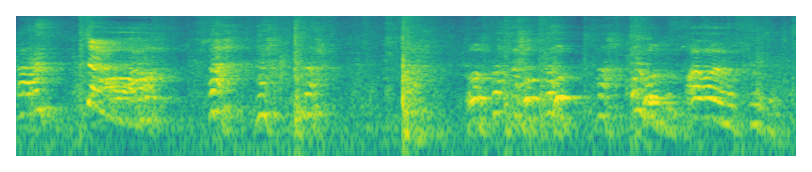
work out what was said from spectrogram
아, 아, 짜! 아, 아, 아, 어, 어, 어, 어, 아, 아이고, 아이고, 아이고,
